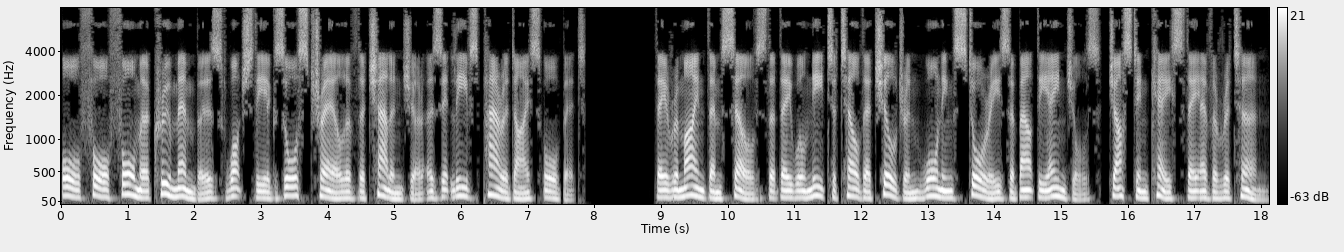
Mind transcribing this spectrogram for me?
All four former crew members watch the exhaust trail of the Challenger as it leaves Paradise orbit. They remind themselves that they will need to tell their children warning stories about the angels, just in case they ever return.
